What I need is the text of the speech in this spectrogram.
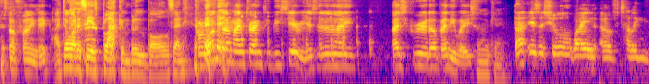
It's not funny, Nick. I don't want to see his black and blue balls. Anyway. For one time, I'm trying to be serious, and then I I screw it up anyways. Okay. That is a sure way of telling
